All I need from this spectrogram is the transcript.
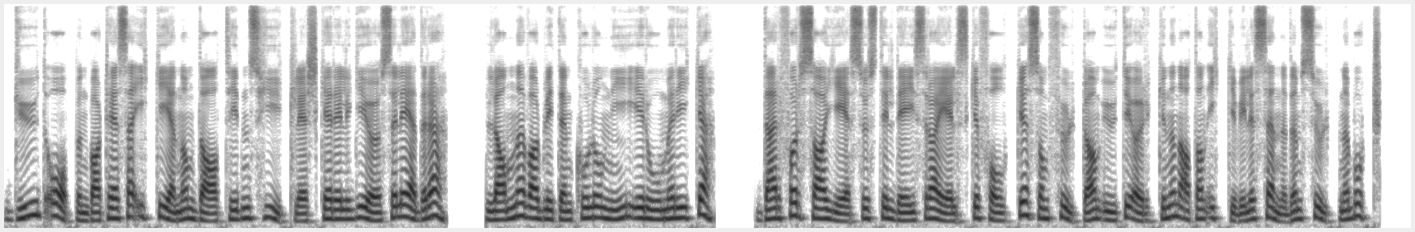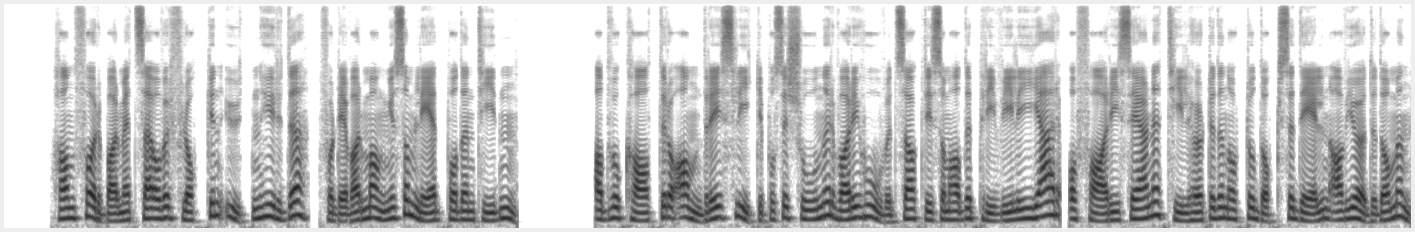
Gud åpenbarte seg ikke gjennom datidens hyklerske religiøse ledere. Landet var blitt en koloni i Romerriket. Derfor sa Jesus til det israelske folket som fulgte ham ut i ørkenen at han ikke ville sende dem sultne bort. Han forbarmet seg over flokken uten hyrde, for det var mange som led på den tiden. Advokater og andre i slike posisjoner var i hovedsak de som hadde privilegier, og fariseerne tilhørte den ortodokse delen av jødedommen.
